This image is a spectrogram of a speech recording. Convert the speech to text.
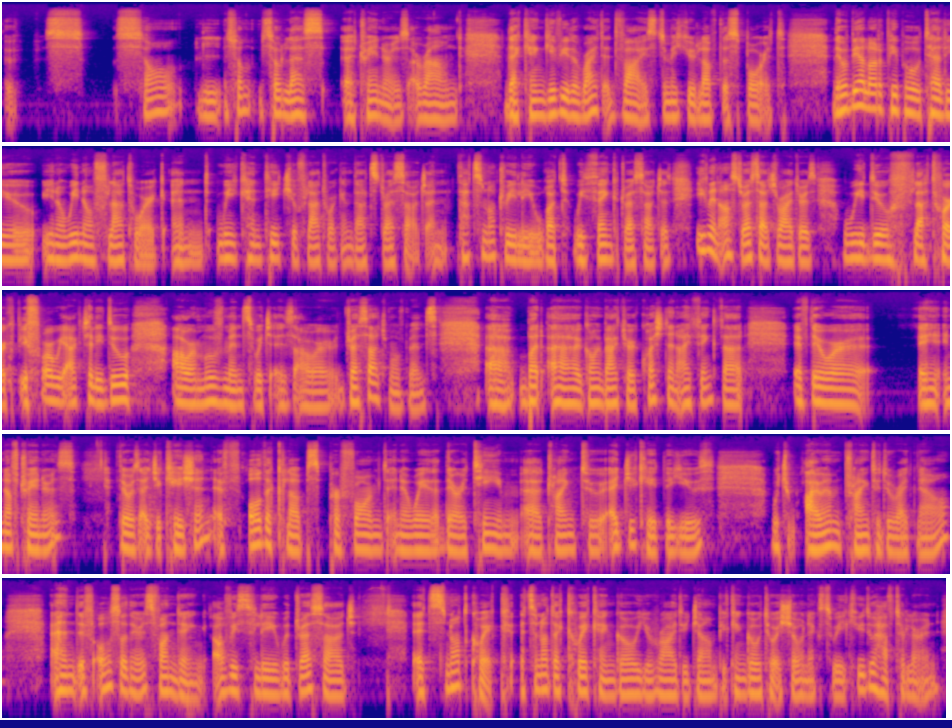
so so so less uh, trainers around that can give you the right advice to make you love the sport. There will be a lot of people who tell you, you know, we know flat work and we can teach you flat work and that's dressage, and that's not really what we think dressage is. Even us dressage riders, we do flat work before we actually do our movements, which is our dressage movements. Uh, but uh, going back to your question, I think that if there were e- enough trainers, there was education, if all the clubs performed in a way that they're a team uh, trying to educate the youth, which I am trying to do right now, and if also there is funding, obviously with dressage, it's not quick. It's not a quick and go, you ride, you jump, you can go to a show next week. You do have to learn.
